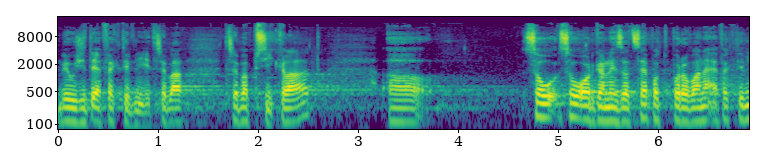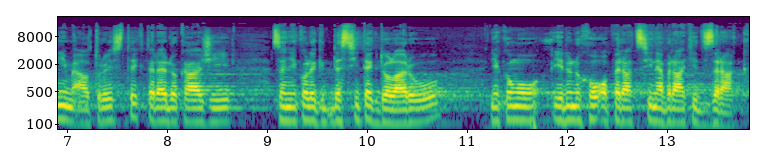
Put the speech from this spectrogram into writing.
využity efektivněji. Třeba, třeba příklad. Uh, jsou, jsou organizace podporované efektivními altruisty, které dokáží za několik desítek dolarů někomu jednoduchou operací navrátit zrak,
